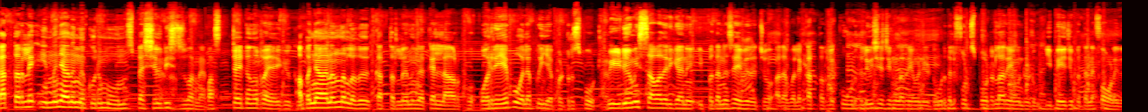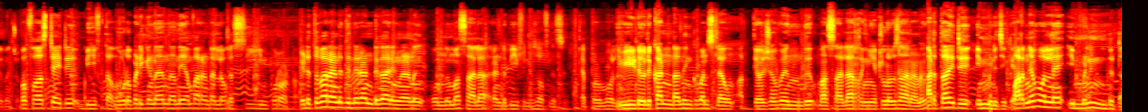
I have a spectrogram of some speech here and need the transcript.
ഖത്തറിൽ ഇന്ന് ഞാൻ നിങ്ങൾക്ക് ഒരു മൂന്ന് സ്പെഷ്യൽ ഡിഷസ് പറഞ്ഞു ഫസ്റ്റ് ആയിട്ട് ഒന്ന് ട്രൈ ആക്കി അപ്പൊ ഞാനെന്നുള്ളത് ഖത്തറിൽ നിങ്ങൾക്ക് എല്ലാവർക്കും ഒരേപോലെ പ്രിയപ്പെട്ട ഒരു സ്പോട്ട് വീഡിയോ മിസ് ആവാതിരിക്കാൻ ഇപ്പൊ തന്നെ സേവ് ചെയ്ത് വെച്ചോ? അതേപോലെ ഖത്തറിൽ കൂടുതൽ വിശേഷങ്ങൾ അറിയാൻ വേണ്ടിയിട്ട് കൂടുതൽ ഫുഡ് സ്പോട്ടുകൾ അറിയാൻ വേണ്ടിയിട്ടും ഈ പേജ് ഇപ്പൊ തന്നെ ഫോളോ ചെയ്ത് വെച്ചു. അപ്പൊ ഫസ്റ്റ് ആയിട്ട് ബീഫ് തവ. കൂടെ പഠിക്കുന്നത് എന്താണെന്ന് ഞാൻ പറയണ്ടല്ലോ സീം പൊറോട്ട. എടുത്തു പറയാൻ ഇതിന്റെ രണ്ട് കാര്യങ്ങളാണ്. ഒന്ന് മസാല രണ്ട് ബീഫിന്റെ സോഫ്റ്റ്നെസ് എപ്പോഴും പോലെ. ഈ വീഡിയോയിൽ കണ്ടാൽ നിങ്ങൾക്ക് മനസ്സിലാവും. അത്യാവശ്യം എന്ത് മസാല ഇറങ്ങിയിട്ടുള്ള ഒരു സാധനമാണ്. അടുത്തായിട്ട് ഇമ്മിണി ചിക്കൻ പറഞ്ഞ പോലെ ഇമ്മിണി ഉണ്ട്.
